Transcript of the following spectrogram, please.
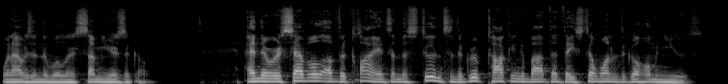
when I was in the wilderness some years ago. And there were several of the clients and the students in the group talking about that they still wanted to go home and use,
